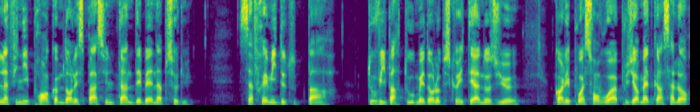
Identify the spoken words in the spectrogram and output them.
l'infini prend comme dans l'espace une teinte d'ébène absolue. Ça frémit de toutes parts. Tout vit partout, mais dans l'obscurité à nos yeux, quand les poissons voient à plusieurs mètres grâce à leur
